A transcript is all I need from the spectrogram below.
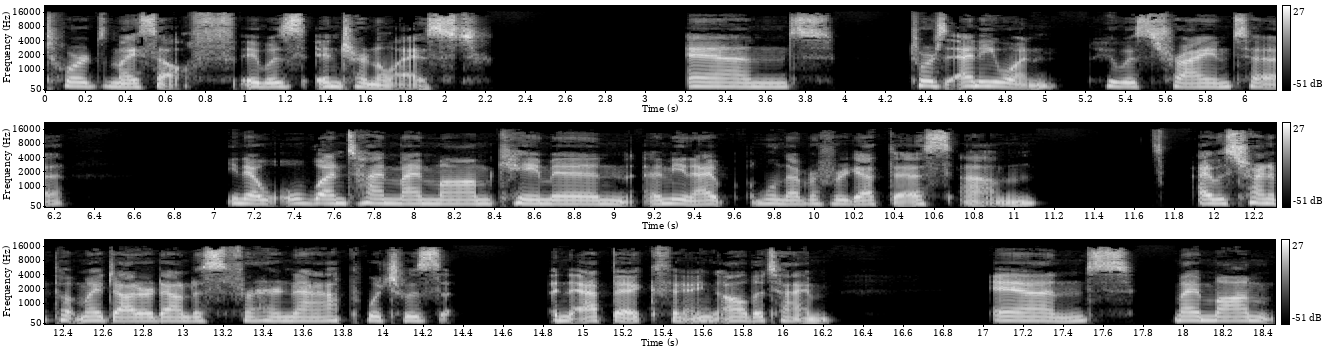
towards myself. It was internalized and towards anyone who was trying to, you know, one time my mom came in. I mean, I will never forget this. Um, I was trying to put my daughter down to, for her nap, which was an epic thing all the time. And my mom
